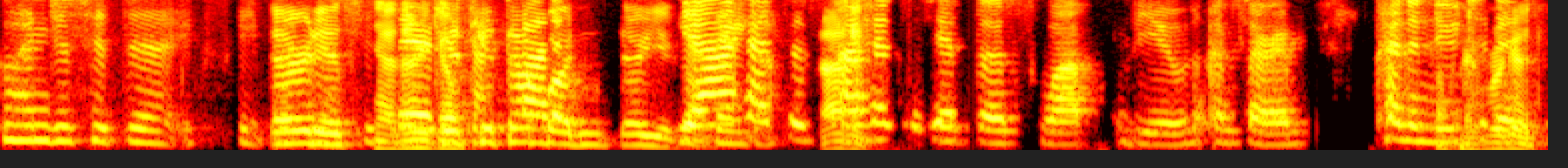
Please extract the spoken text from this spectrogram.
go ahead and just hit the escape. There it is. Yeah, there you just go. hit that button. There you go. Yeah, I had to, I had to hit the swap view. I'm sorry, I'm kind of new Okay, to we're this.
